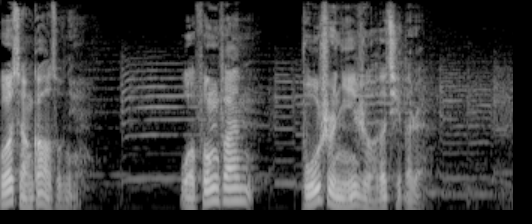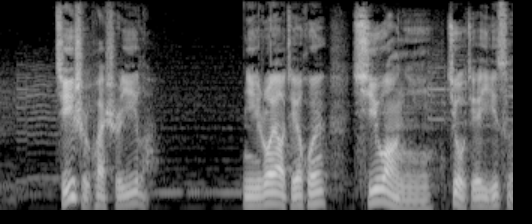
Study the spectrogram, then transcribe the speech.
我想告诉你，我风帆不是你惹得起的人。即使快十一了，你若要结婚，希望你就结一次。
